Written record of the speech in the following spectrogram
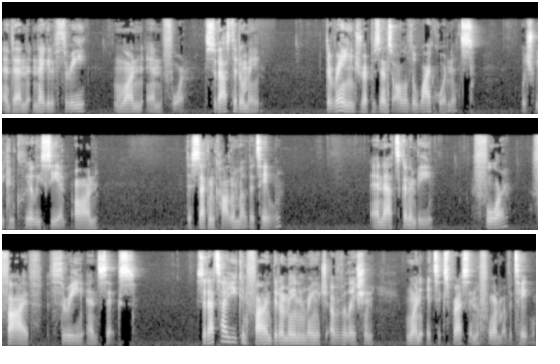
and then negative 3, 1, and 4. So that's the domain. The range represents all of the y coordinates, which we can clearly see it on the second column of the table. And that's going to be 4, 5, 3, and 6. So that's how you can find the domain and range of a relation when it's expressed in the form of a table.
